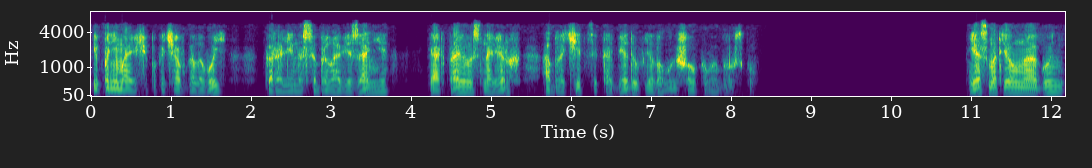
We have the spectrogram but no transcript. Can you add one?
И, понимающе покачав головой, Каролина собрала вязание и отправилась наверх облачиться к обеду в лиловую шелковую блузку. Я смотрел на огонь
